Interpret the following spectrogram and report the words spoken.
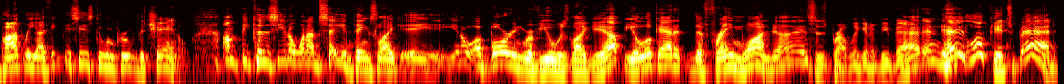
Partly, I think this is to improve the channel. Um, because, you know, when I'm saying things like, uh, you know, a boring review is like, yep, you look at it, the frame one, uh, this is probably going to be bad, and hey, look, it's bad.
